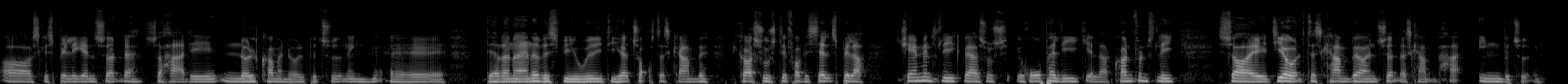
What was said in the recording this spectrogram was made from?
og skal spille igen søndag, så har det 0,0 betydning. Øh, det har været noget andet, hvis vi er ude i de her torsdagskampe. Vi kan også huske det fra, at vi selv spiller Champions League versus Europa League eller Conference League. Så øh, de her onsdagskampe og en søndagskamp har ingen betydning.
